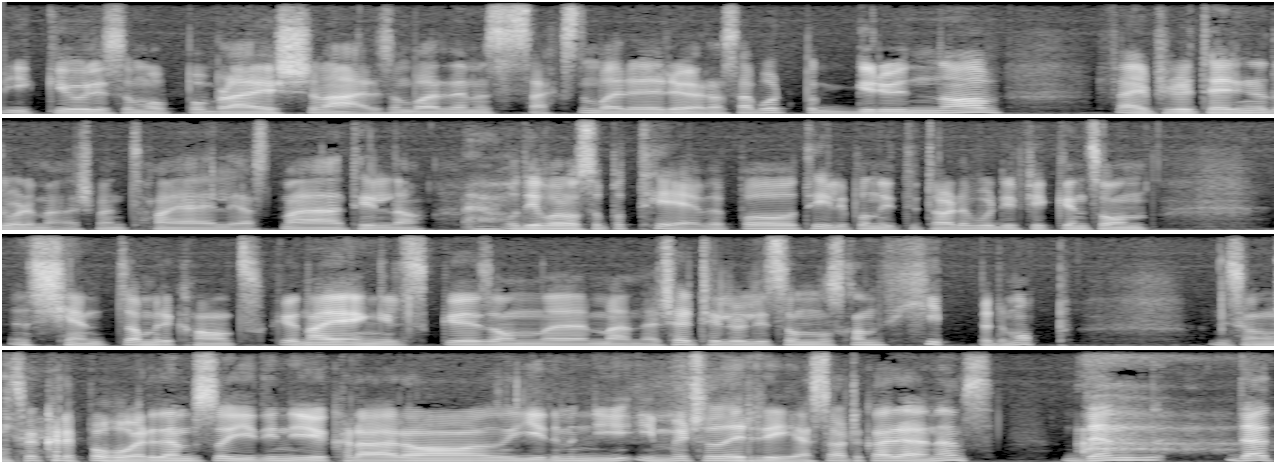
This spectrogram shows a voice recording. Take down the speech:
gikk jo liksom opp og blei svære som bare det, mens Saxon bare røra seg bort på grunn av feilprioriteringer og dårlig management, har jeg lest meg til, da. Og de var også på TV på, tidlig på 90-tallet, hvor de fikk en sånn en kjent amerikansk, nei engelsk eh, sånn eh, manager til å liksom, nå skal han hippe dem opp. De skal, okay. skal klippe håret deres og gi dem nye klær og gi dem en ny image og restarte karrieren deres. Den, det er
